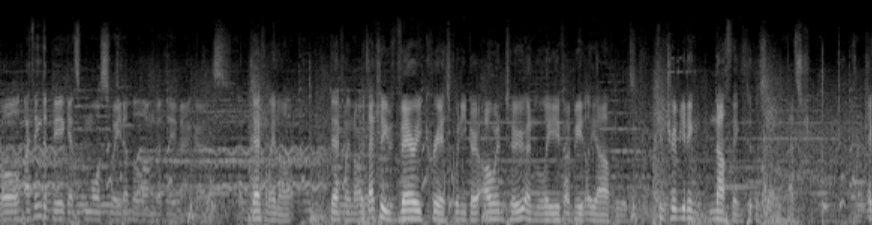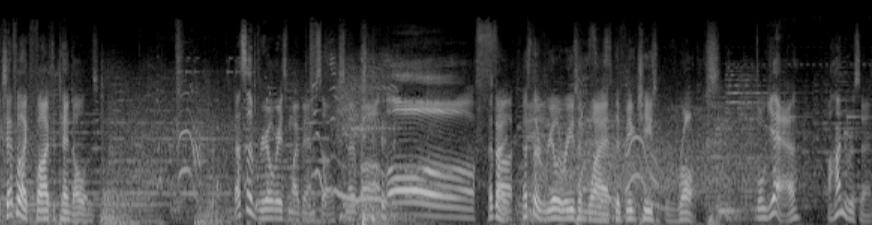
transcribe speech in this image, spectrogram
Well, I think the beer gets more sweeter the longer the event goes. Definitely not. Definitely not. It's actually very crisp when you go 0 2 and leave immediately afterwards, contributing nothing to the scene, That's true. Except for like five to ten dollars. That's the real reason why BAM sucks. No bar. oh, no, fuck that's the real reason why the Big Cheese rocks. Well, yeah, hundred percent.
